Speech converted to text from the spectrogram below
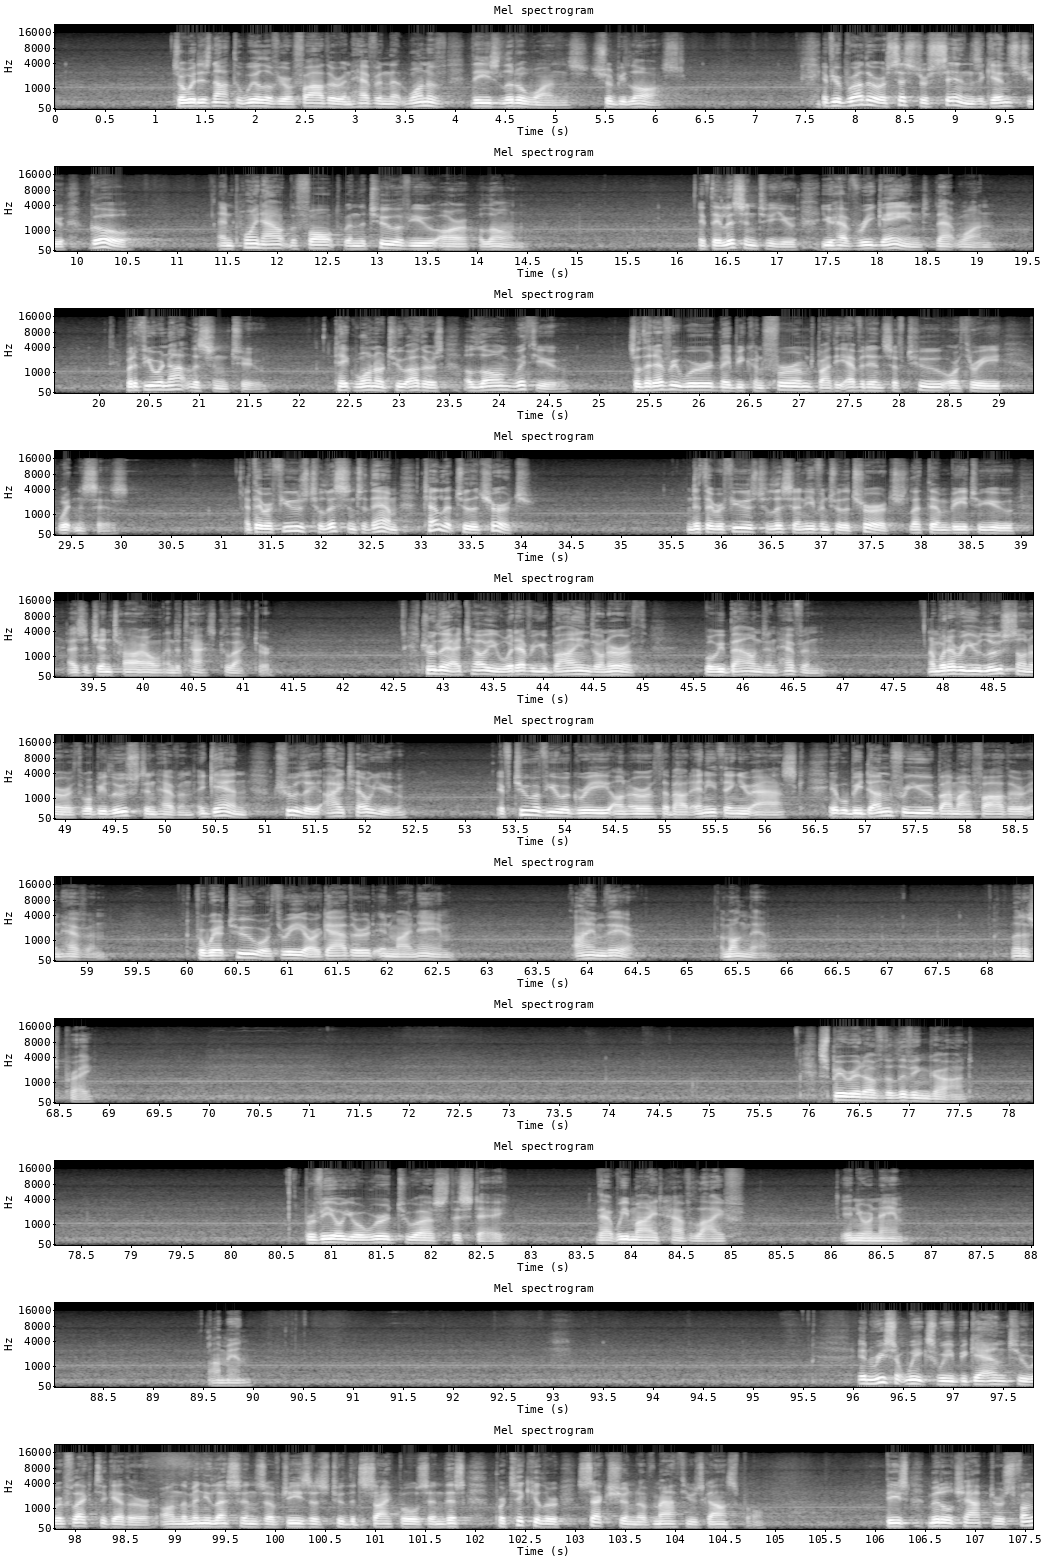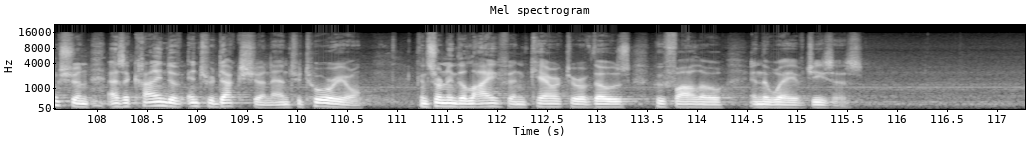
So it is not the will of your Father in heaven that one of these little ones should be lost. If your brother or sister sins against you, go and point out the fault when the two of you are alone. If they listen to you, you have regained that one. But if you are not listened to, take one or two others along with you, so that every word may be confirmed by the evidence of two or three witnesses. If they refuse to listen to them, tell it to the church. And if they refuse to listen even to the church, let them be to you as a Gentile and a tax collector. Truly, I tell you, whatever you bind on earth will be bound in heaven, and whatever you loose on earth will be loosed in heaven. Again, truly, I tell you, if two of you agree on earth about anything you ask, it will be done for you by my Father in heaven. For where two or three are gathered in my name, I am there among them. Let us pray. Spirit of the living God, reveal your word to us this day that we might have life in your name. Amen. In recent weeks, we began to reflect together on the many lessons of Jesus to the disciples in this particular section of Matthew's Gospel. These middle chapters function as a kind of introduction and tutorial concerning the life and character of those who follow in the way of Jesus.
